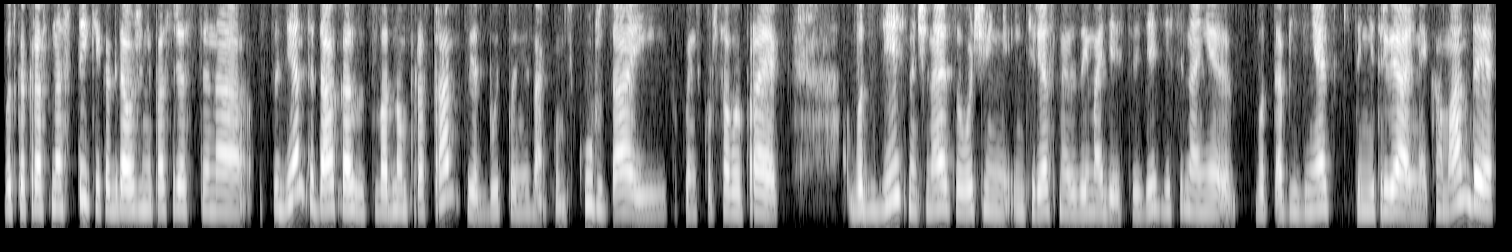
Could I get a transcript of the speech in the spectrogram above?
вот как раз на стыке, когда уже непосредственно студенты, да, оказываются в одном пространстве, будь то, не знаю, какой-нибудь курс, да, и какой-нибудь курсовой проект, вот здесь начинается очень интересное взаимодействие. Здесь действительно они вот объединяются какие-то нетривиальные команды,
